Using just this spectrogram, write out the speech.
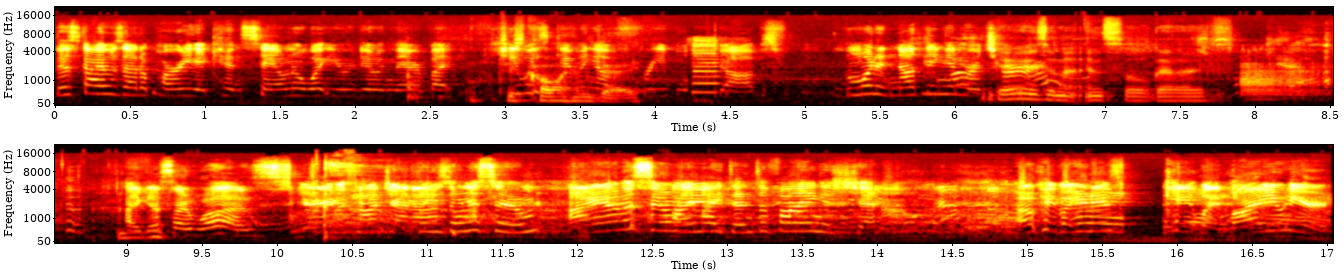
this guy was at a party at Kent State. I don't know what you were doing there, but She's he was giving him out free jobs. Wanted nothing in Gay return. isn't an insult, guys. I guess I was. Your name is not Jenna. Please don't assume. I am assuming. I'm identifying as Jenna. okay, but your name's Caitlin. Why are you here?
